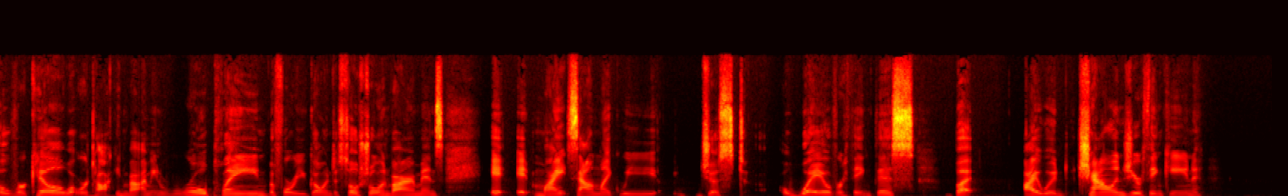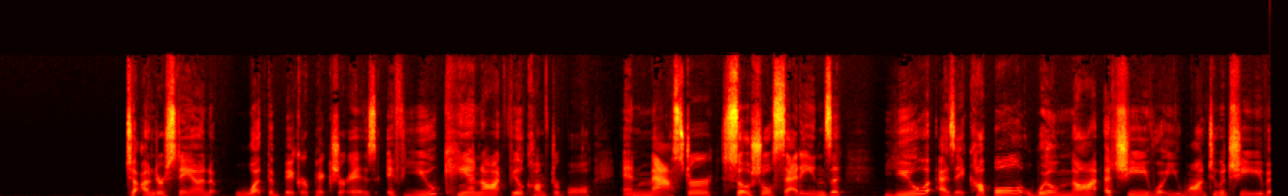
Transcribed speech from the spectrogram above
overkill what we're talking about. I mean, role playing before you go into social environments. It it might sound like we just way overthink this, but I would challenge your thinking to understand what the bigger picture is. If you cannot feel comfortable and master social settings, you as a couple will not achieve what you want to achieve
